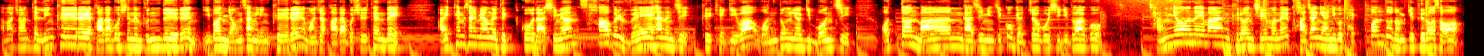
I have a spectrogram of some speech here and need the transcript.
아마 저한테 링크를 받아보시는 분들은 이번 영상 링크를 먼저 받아보실 텐데 아이템 설명을 듣고 나시면 사업을 왜 하는지 그 계기와 원동력이 뭔지 어떤 마음가짐인지 꼭 여쭤보시기도 하고 작년에만 그런 질문을 과장이 아니고 100번도 넘게 들어서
